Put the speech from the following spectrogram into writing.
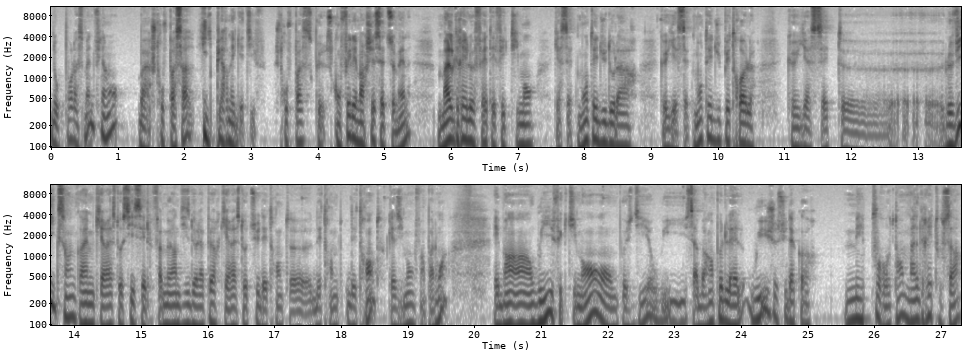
Donc pour la semaine finalement, bah je trouve pas ça hyper négatif. Je trouve pas que ce qu'ont fait les marchés cette semaine, malgré le fait effectivement qu'il y a cette montée du dollar, qu'il y ait cette montée du pétrole, qu'il y a cette euh, le VIX hein, quand même qui reste aussi, c'est le fameux indice de la peur qui reste au-dessus des 30, euh, des 30, des 30, quasiment, enfin pas loin. Et eh ben oui, effectivement, on peut se dire oui, ça bat un peu de l'aile. Oui, je suis d'accord. Mais pour autant, malgré tout ça,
